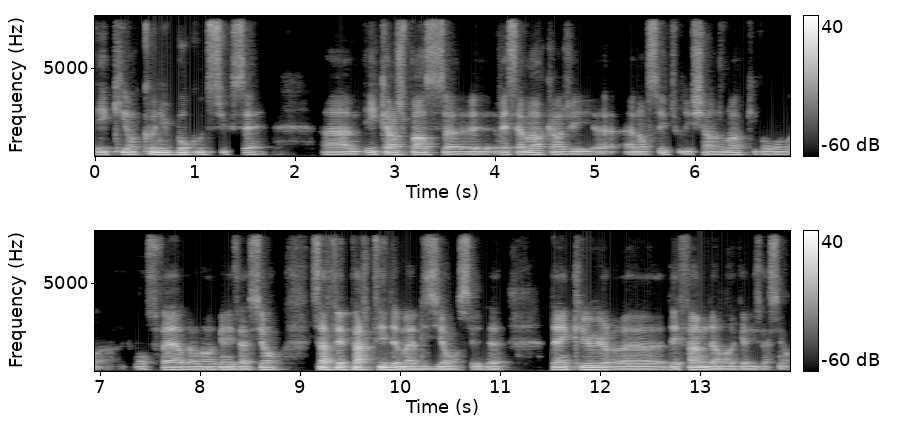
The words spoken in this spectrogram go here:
et qui ont connu beaucoup de succès. et quand je pense récemment, quand j'ai annoncé tous les changements qui vont se faire dans l'organisation. Ça fait partie de ma vision, c'est d'inclure euh, des femmes dans l'organisation.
